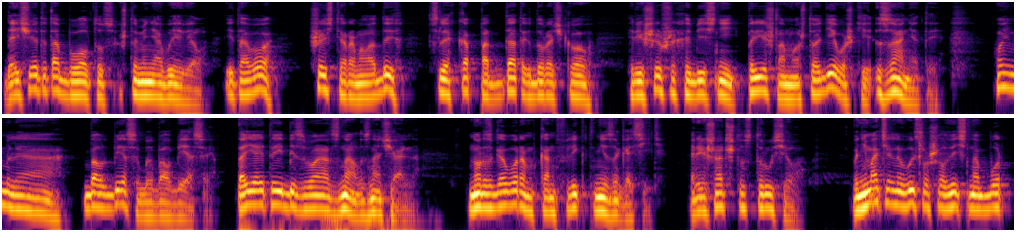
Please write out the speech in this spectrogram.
Да еще этот оболтус, что меня вывел. Итого шестеро молодых, слегка поддатых дурачков, решивших объяснить пришлому, что девушки заняты. Ой, мля, балбесы бы балбесы. Да я это и без вас знал изначально. Но разговором конфликт не загасить. Решат, что струсил. Внимательно выслушал весь набор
